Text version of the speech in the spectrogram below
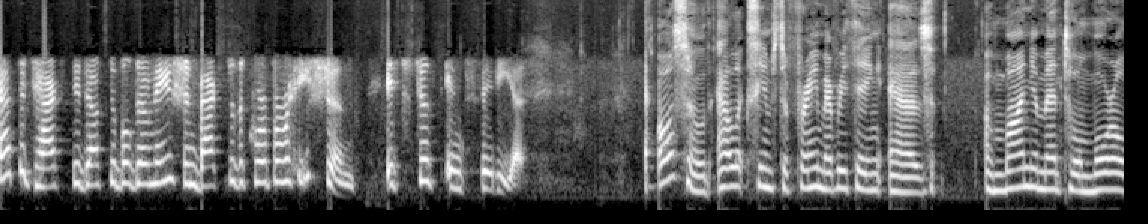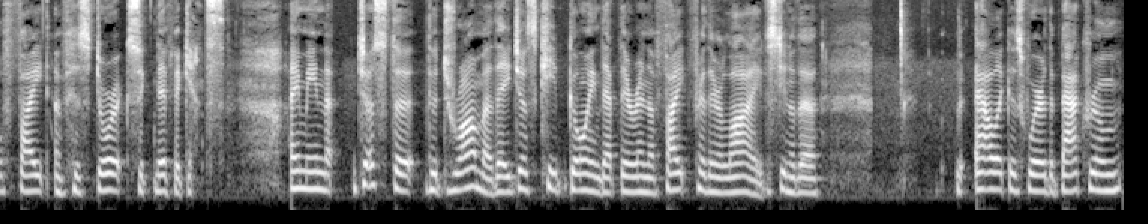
That's a tax deductible donation back to the corporation. It's just insidious. Also, Alex seems to frame everything as a monumental moral fight of historic significance. I mean, just the, the drama, they just keep going that they're in a fight for their lives. You know, the ALEC is where the back room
